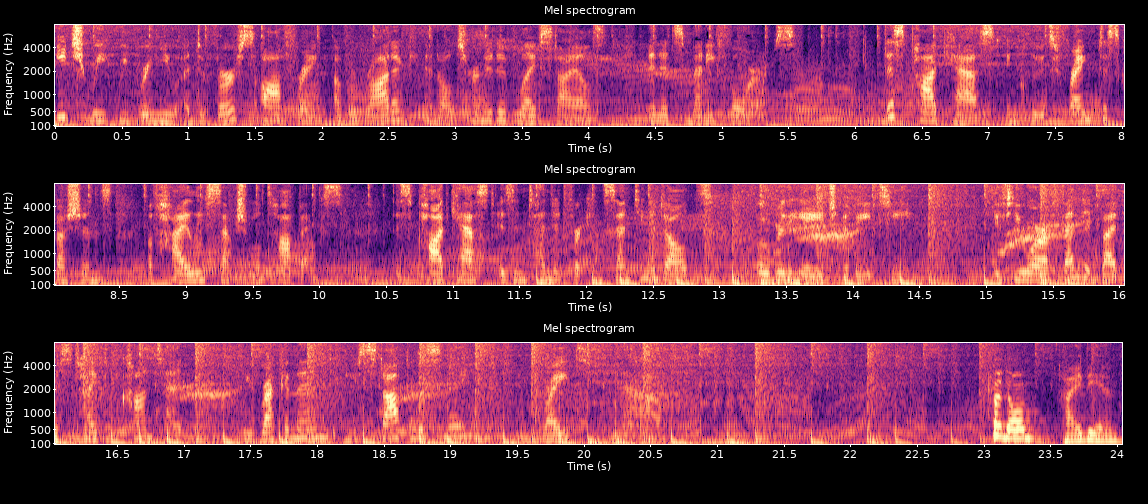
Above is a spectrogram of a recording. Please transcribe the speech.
each week we bring you a diverse offering of erotic and alternative lifestyles in its many forms. This podcast includes frank discussions of highly sexual topics. This podcast is intended for consenting adults over the age of 18. If you are offended by this type of content, we recommend you stop listening right now. Hi, Dawn. Hi, Dan.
